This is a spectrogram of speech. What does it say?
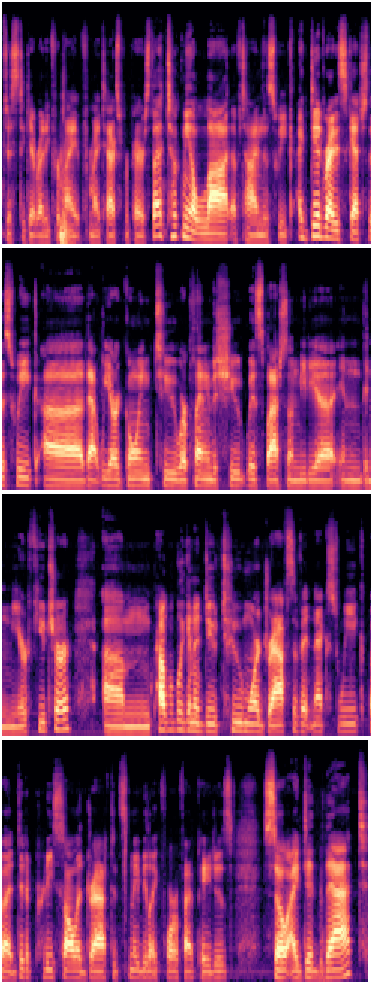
just to get ready for my for my tax prepare. So that took me a lot of time this week. I did write a sketch this week uh, that we are going to we're planning to shoot with Splash Zone Media in the near future. Um, probably going to do two more drafts of it next week, but did a pretty solid draft. It's maybe like four or five pages. So I did that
